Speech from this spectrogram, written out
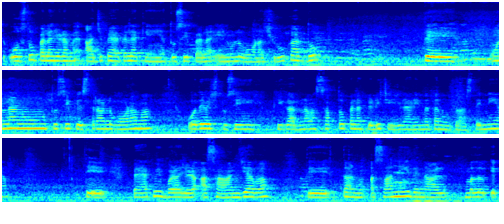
ਤੇ ਉਸ ਤੋਂ ਪਹਿਲਾਂ ਜਿਹੜਾ ਮੈਂ ਅੱਜ ਪੈਕ ਲੈ ਕੇ ਆਈ ਹਾਂ, ਤੁਸੀਂ ਪਹਿਲਾਂ ਇਹਨੂੰ ਲਗਾਉਣਾ ਸ਼ੁਰੂ ਕਰ ਦਿਓ। ਤੇ ਉਹਨਾਂ ਨੂੰ ਤੁਸੀਂ ਕਿਸ ਤਰ੍ਹਾਂ ਲਗਾਉਣਾ ਵਾ? ਉਹਦੇ ਵਿੱਚ ਤੁਸੀਂ ਕੀ ਕਰਨਾ ਵਾ? ਸਭ ਤੋਂ ਪਹਿਲਾਂ ਕਿਹੜੀ ਚੀਜ਼ ਲੈਣੀ? ਮੈਂ ਤੁਹਾਨੂੰ ਦੱਸ ਦਿੰਨੀ ਆ। ਤੇ ਪੈਕ ਵੀ ਬੜਾ ਜਿਹੜਾ ਆਸਾਨ ਜਿਹਾ ਵਾ। ਤੇ ਤੁਹਾਨੂੰ ਆਸਾਨੀ ਦੇ ਨਾਲ ਮਤਲਬ ਇੱਕ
